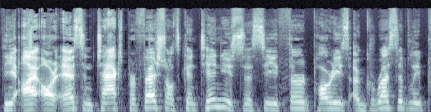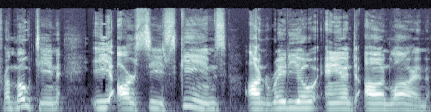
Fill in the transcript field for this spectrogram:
The IRS and tax professionals continues to see third parties aggressively promoting ERC schemes on radio and online.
